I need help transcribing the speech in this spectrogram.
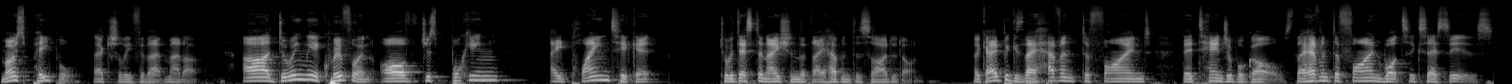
most people, actually, for that matter, are doing the equivalent of just booking a plane ticket to a destination that they haven't decided on okay? Because they haven't defined their tangible goals, they haven't defined what success is.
